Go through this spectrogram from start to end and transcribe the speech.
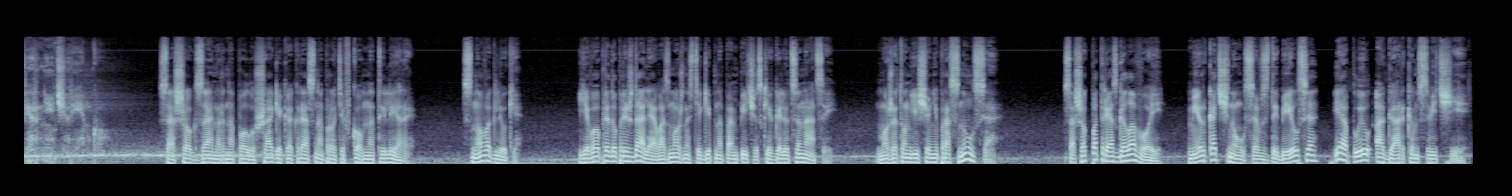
«Верни Чуримку». Сашок замер на полушаге как раз напротив комнаты Леры. Снова глюки. Его предупреждали о возможности гипнопомпических галлюцинаций. Может, он еще не проснулся? Сашок потряс головой. Мир качнулся, вздыбился и оплыл огарком свечи.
